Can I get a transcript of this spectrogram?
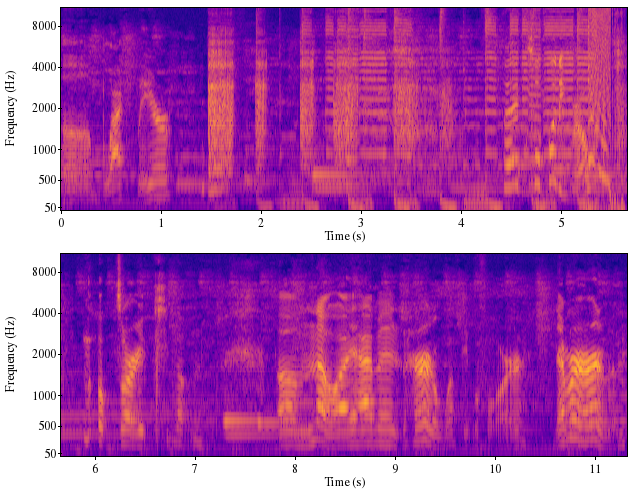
Uh, Black Bear? That's so funny, bro. Oh, sorry. Nothing. Um, no, I haven't heard of Lefty before. Never heard of him.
